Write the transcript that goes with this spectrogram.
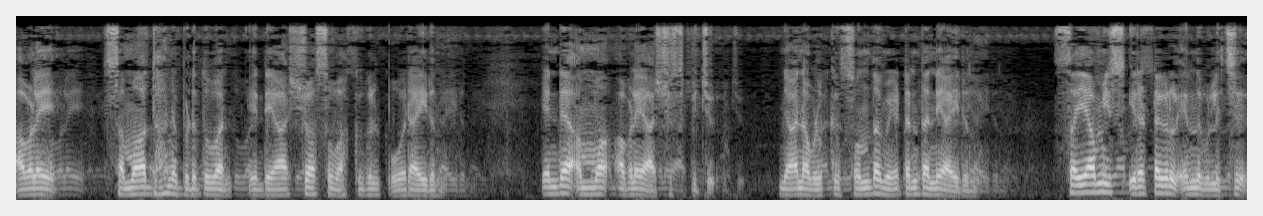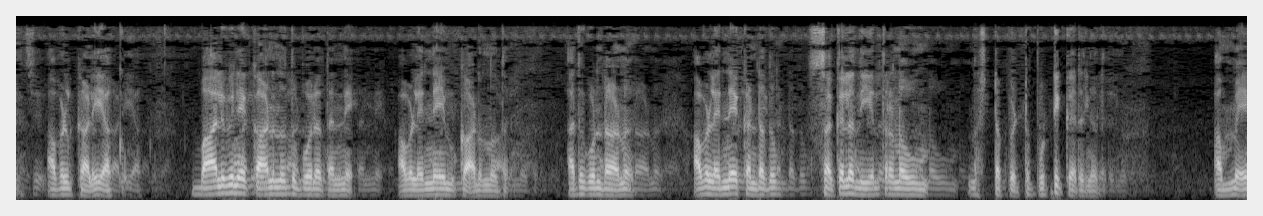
അവളെ സമാധാനപ്പെടുത്തുവാൻ എന്റെ ആശ്വാസവാക്കുകൾ പോരായിരുന്നു. എന്റെ അമ്മ അവളെ ആശ്വസിപ്പിച്ചു. ഞാൻ അവൾക്ക് സ്വന്തം ഏട്ടൻ തന്നെയായിരുന്നു. സയാമീസ് ഇരട്ടകൾ എന്ന് വിളിച്ച് അവൾ കളിയാക്കും. ബാലുവിനെ കാണുന്നത് പോലെ തന്നെ അവൾ എന്നെയും കാണുന്നത്. അതുകൊണ്ടാണ് അവൾ എന്നെ കണ്ടതും സകല നിയന്ത്രണവും നഷ്ടപ്പെട്ട് പൊട്ടിക്കരഞ്ഞത്. അമ്മേ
